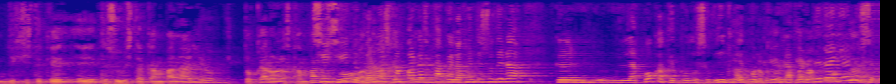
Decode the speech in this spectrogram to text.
Dijiste que eh, te subiste al campanario, tocaron las campanas. Sí, sí, tocaron la las gente- campanas para que la gente subiera que la poca que pudo subir, Claro, ¿eh? porque por la parte de allá no preguntar.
